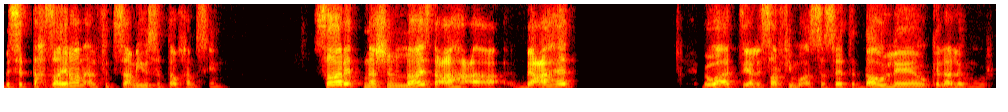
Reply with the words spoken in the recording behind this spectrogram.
ب 6 حزيران 1956 صارت nationalized بعهد بوقت يلي صار في مؤسسات الدولة وكل هالامور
